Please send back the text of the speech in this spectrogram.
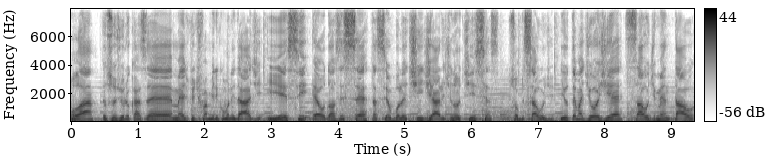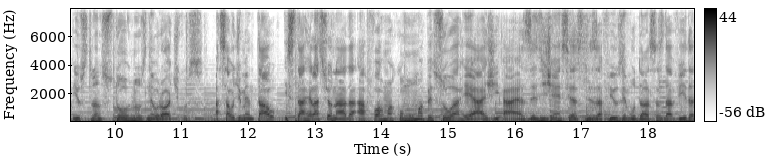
Olá, eu sou Júlio Cazé, médico de família e comunidade, e esse é o Dose Certa, seu boletim diário de notícias sobre saúde. E o tema de hoje é saúde mental e os transtornos neuróticos. A saúde mental está relacionada à forma como uma pessoa reage às exigências, desafios e mudanças da vida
